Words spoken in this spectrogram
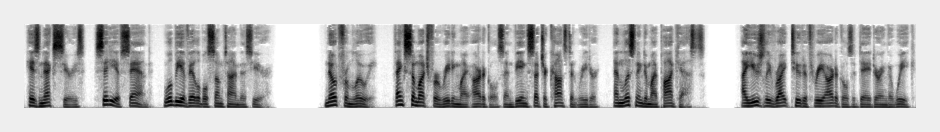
His next series, City of Sand, will be available sometime this year. Note from Louis Thanks so much for reading my articles and being such a constant reader, and listening to my podcasts. I usually write two to three articles a day during the week,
